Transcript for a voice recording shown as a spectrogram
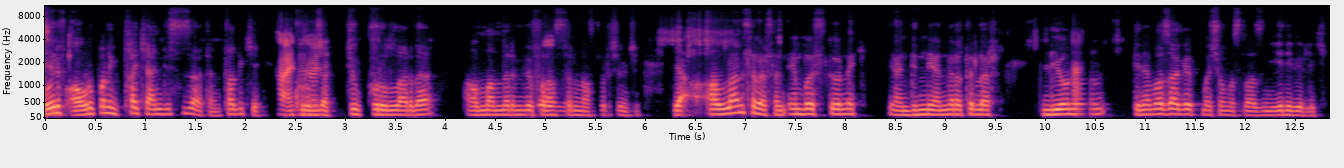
Bu herif Avrupa'nın ta kendisi zaten. Tabii ki Aynen kurulacak öyle. tüm kurullarda Almanların ve Fransızların lafları çünkü. Ya Allah'ını seversen en basit örnek yani dinleyenler hatırlar. Lyon'un Dinamo Zagreb maçı olması lazım 7-1'lik.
